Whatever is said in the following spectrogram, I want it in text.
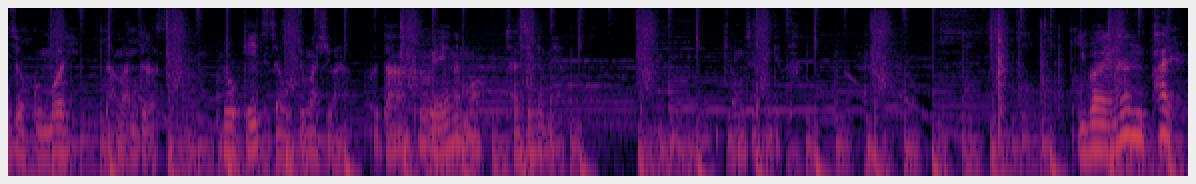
그랜다이저 꽃머리 다 만들었어. 요 게이트 자국 좀 아쉬워요. 그다음 그 외에는 뭐 잘생겼네요. 너무 잘생겼다. 이번에는 팔.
